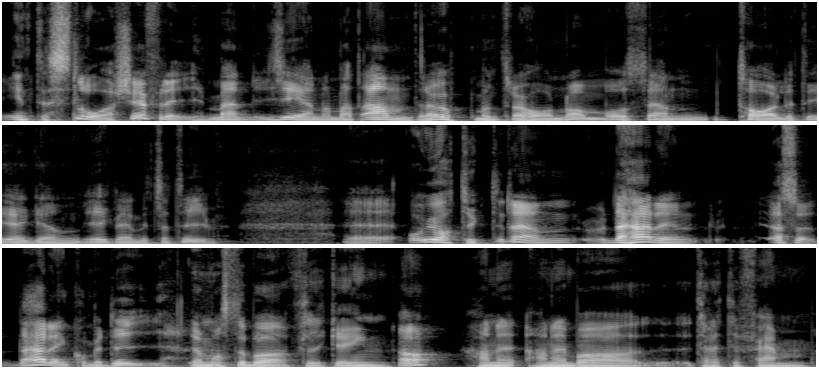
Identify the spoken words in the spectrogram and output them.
inte slår sig fri, men genom att andra uppmuntrar honom och sen tar lite egen, egna initiativ. Eh, Och jag tyckte den, det här är, alltså, det här är en komedi. Jag måste bara flika in. Ja, Han är, han är bara 35.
